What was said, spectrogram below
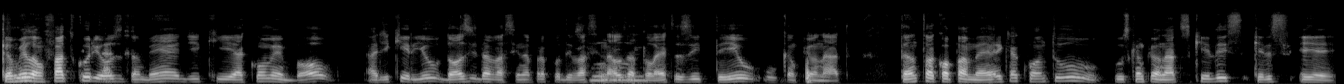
Camila, um fato curioso é. também é de que a Comembol adquiriu doses da vacina para poder vacinar Sim. os atletas e ter o, o campeonato tanto a Copa América quanto os campeonatos que eles, que eles, eh,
